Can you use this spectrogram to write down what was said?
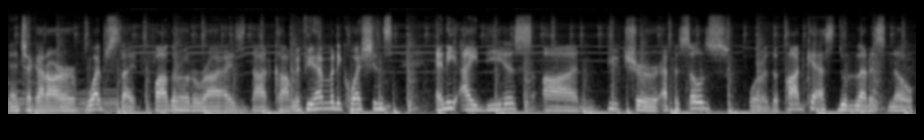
And check out our website, fatherhoodarise.com. If you have any questions, any ideas on future episodes for the podcast, do let us know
